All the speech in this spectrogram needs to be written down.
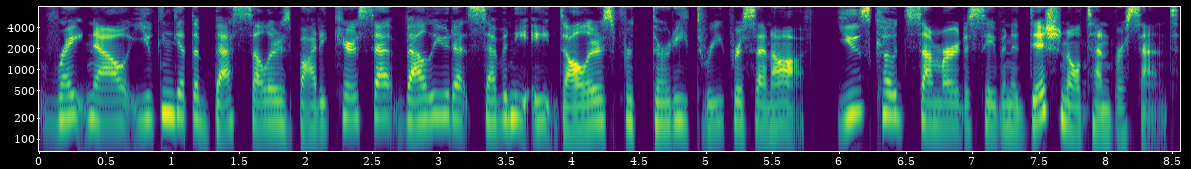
Right now, you can get the bestsellers body care set valued at $78 for 33% off. Use code SUMMER to save an additional 10%.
